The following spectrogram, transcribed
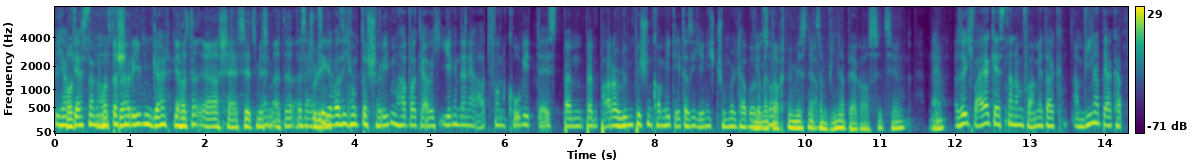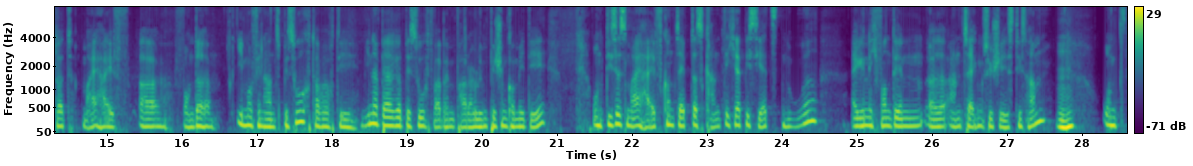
Ich habe gestern hast unterschrieben, gell? ja, hast ja, scheiße, jetzt müssen wir. Äh, Das. Einzige, was ich unterschrieben habe, war, glaube ich, irgendeine Art von Covid-Test beim, beim Paralympischen Komitee, dass ich eh nicht geschummelt habe Ich oder habe mir so. gedacht, wir müssen jetzt Ja. am Wienerberg ausziehen. Nein. Also ich war ja gestern am Vormittag am Wienerberg, habe dort MyHive äh, von der Immofinanz besucht, habe auch die Wienerberger besucht, war beim Paralympischen Komitee. Und dieses MyHive-Konzept, das kannte ich ja bis jetzt nur eigentlich von den äh, Anzeigensujets, die es haben. Mhm. Und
